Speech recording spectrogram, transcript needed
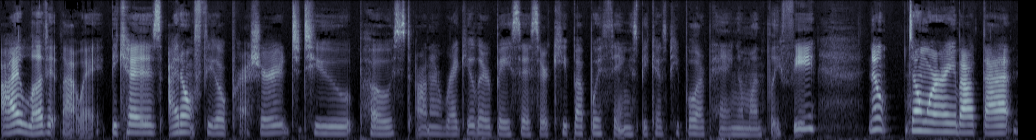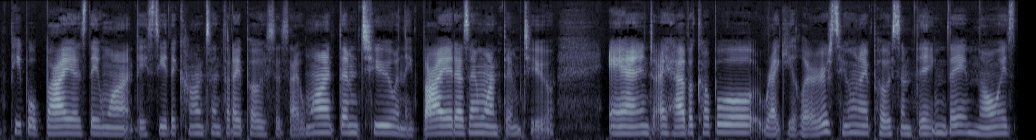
I love it that way because I don't feel pressured to post on a regular basis or keep up with things because people are paying a monthly fee. Nope, don't worry about that. People buy as they want. They see the content that I post as I want them to, and they buy it as I want them to. And I have a couple regulars who, when I post something, they always,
